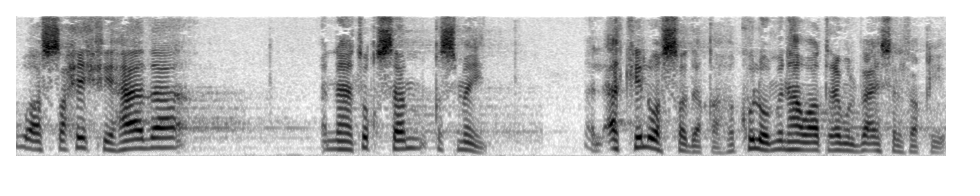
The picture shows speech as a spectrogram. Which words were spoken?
والصحيح في هذا أنها تقسم قسمين الأكل والصدقة فكلوا منها وأطعموا البائس الفقير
